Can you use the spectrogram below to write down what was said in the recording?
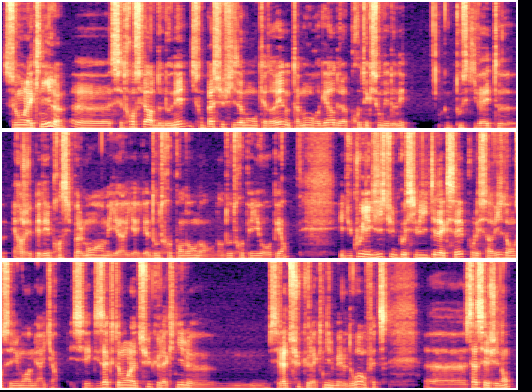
Selon la CNIL, euh, ces transferts de données, ils sont pas suffisamment encadrés, notamment au regard de la protection des données. Donc tout ce qui va être euh, RGPD principalement, hein, mais il y a, y a d'autres pendants dans d'autres pays européens. Et du coup, il existe une possibilité d'accès pour les services de renseignement américains. Et c'est exactement là-dessus que la CNIL, euh, c'est là-dessus que la CNIL met le doigt en fait. Euh, ça, c'est gênant.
